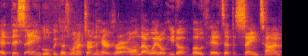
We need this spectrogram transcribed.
at this angle because when I turn the hairdryer on that way it'll heat up both heads at the same time.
